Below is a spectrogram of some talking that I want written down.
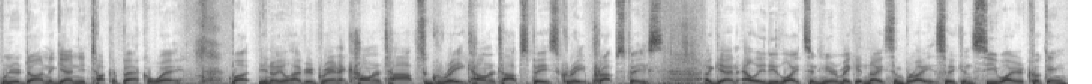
When you're done, again, you tuck it back away. But you know, you'll have your granite countertops, great countertop space, great prep space. Again, LED lights in here make it nice and bright so you can see while you're cooking.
